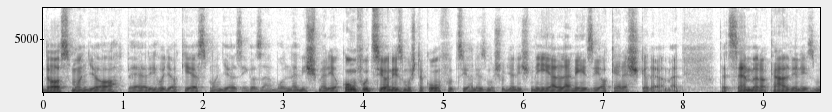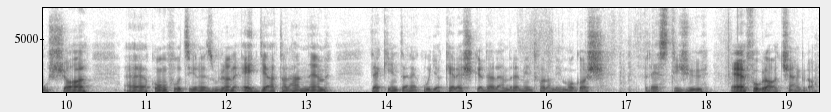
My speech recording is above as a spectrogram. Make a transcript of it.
de azt mondja Perry, hogy aki ezt mondja, az igazából nem ismeri a konfucianizmust, a konfucianizmus ugyanis mély ellenézi a kereskedelmet. Tehát szemben a kálvinizmussal, a konfucianizmusban egyáltalán nem tekintenek úgy a kereskedelemre, mint valami magas presztízsű elfoglaltságra.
